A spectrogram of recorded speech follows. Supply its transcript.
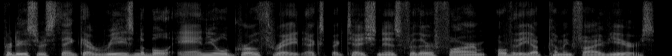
producers think a reasonable annual growth rate expectation is for their farm over the upcoming five years.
